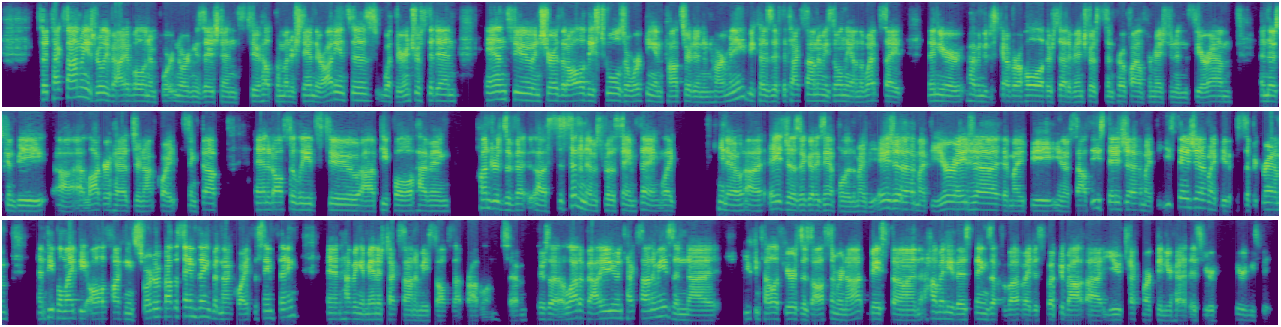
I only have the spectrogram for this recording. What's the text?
so taxonomy is really valuable and important organizations to help them understand their audiences, what they're interested in, and to ensure that all of these tools are working in concert and in harmony. Because if the taxonomy is only on the website, then you're having to discover a whole other set of interests and profile information in the CRM, and those can be uh, at loggerheads or not quite synced up. And it also leads to uh, people having hundreds of uh, synonyms for the same thing. Like you know, uh, Asia is a good example. It might be Asia, it might be Eurasia, it might be, you know, Southeast Asia, it might be East Asia, it might be the Pacific Rim. And people might be all talking sort of about the same thing, but not quite the same thing. And having a managed taxonomy solves that problem. So there's a, a lot of value in taxonomies, and uh, you can tell if yours is awesome or not based on how many of those things up above I just spoke about uh, you checkmarked in your head as you're hearing me speak.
